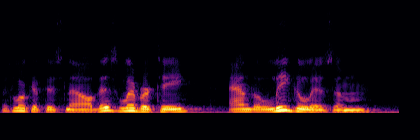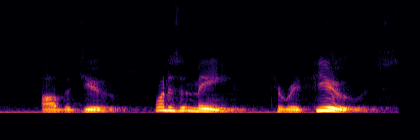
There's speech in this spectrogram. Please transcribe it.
Let's look at this now. This liberty and the legalism of the Jews. What does it mean to refuse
